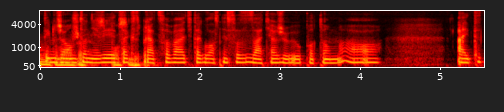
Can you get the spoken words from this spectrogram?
tým, že on to nevie spôsobiť? tak spracovať, tak vlastne sa zaťažujú potom uh, aj t-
